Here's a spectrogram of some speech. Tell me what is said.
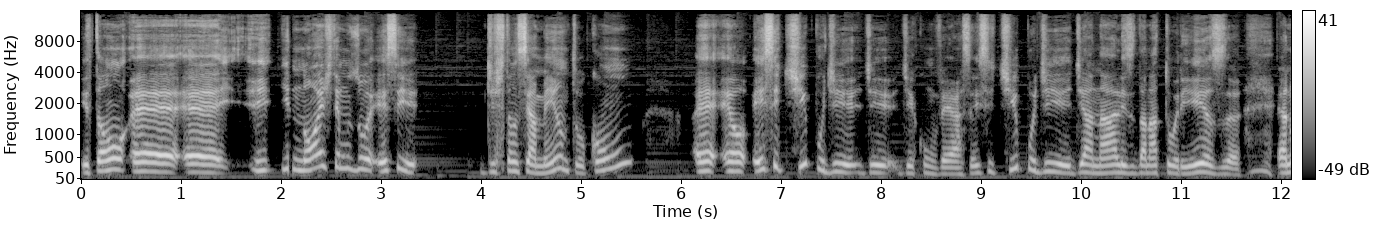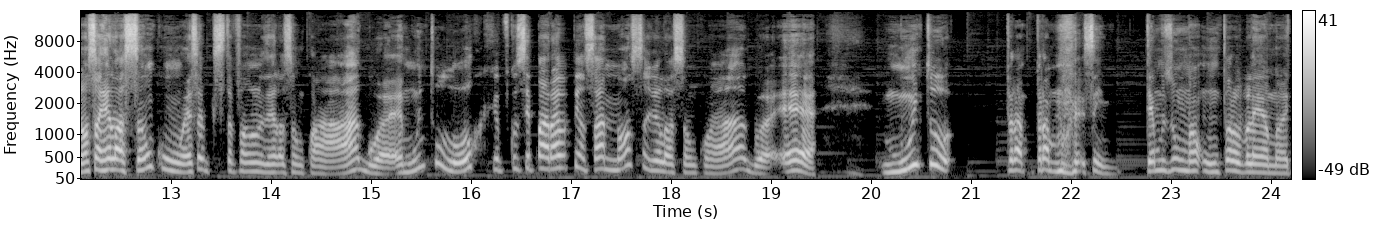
Então, é, é e, e, nós temos esse distanciamento com é, é, esse tipo de, de, de, conversa, esse tipo de, de análise da natureza. É a nossa relação com. Essa que você está falando, relação com a água, é muito louco, porque você parar para pensar, nossa relação com a água é muito. Pra, pra, assim, temos uma, um problema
